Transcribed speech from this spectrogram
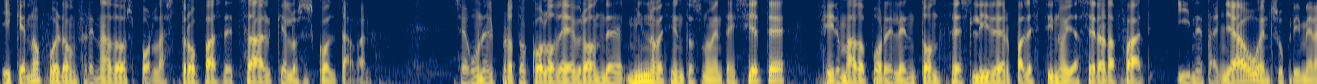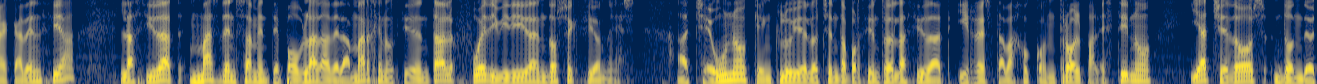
y que no fueron frenados por las tropas de Tzal que los escoltaban. Según el protocolo de Hebrón de 1997, firmado por el entonces líder palestino Yasser Arafat y Netanyahu en su primera cadencia, la ciudad más densamente poblada de la margen occidental fue dividida en dos secciones, H1, que incluye el 80% de la ciudad y resta bajo control palestino, y H2, donde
